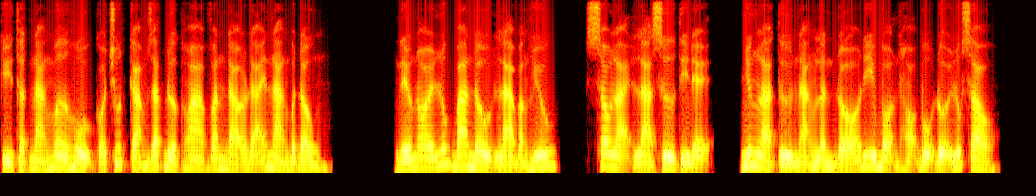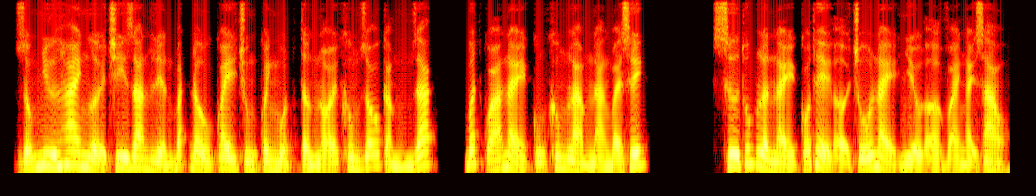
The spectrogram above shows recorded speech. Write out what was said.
kỳ thật nàng mơ hồ có chút cảm giác được hoa văn đào đãi nàng bất đồng. Nếu nói lúc ban đầu là bằng hữu, sau lại là sư tỷ đệ, nhưng là từ nàng lần đó đi bọn họ bộ đội lúc sau, giống như hai người chi gian liền bắt đầu quay chung quanh một tầng nói không rõ cảm giác, bất quá này cũng không làm nàng bài xích. Sư thúc lần này có thể ở chỗ này nhiều ở vài ngày sao.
